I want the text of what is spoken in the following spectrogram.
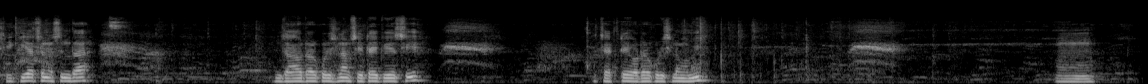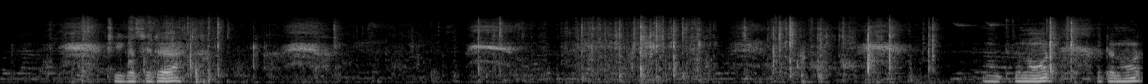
ঠিকই আছে নাসিন্দা যা অর্ডার করেছিলাম সেটাই পেয়েছি। চারটে অর্ডার করেছিলাম আমি। ঠিক আছে এটা। দুটো নট এটা নট।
